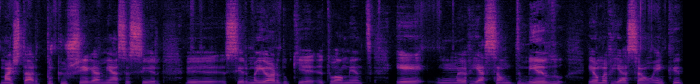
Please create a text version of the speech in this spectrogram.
mais tarde, porque o Chega ameaça ser, eh, ser maior do que é atualmente, é uma reação de medo tudo é uma reação em que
